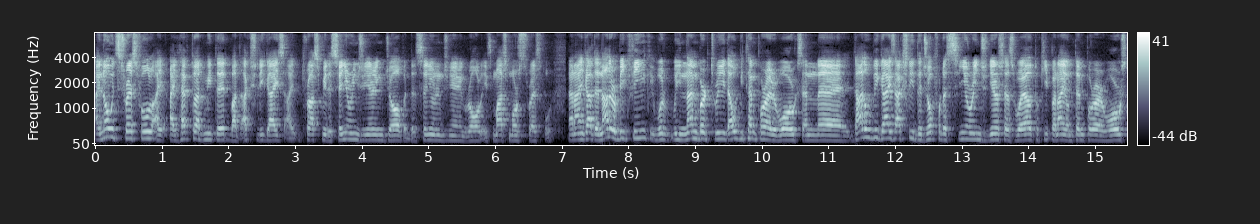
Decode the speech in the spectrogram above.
I know it's stressful, I, I have to admit it, but actually guys, I trust me, the senior engineering job and the senior engineering role is much more stressful. And I got another big thing, it would be number three, that would be temporary works. And uh, that would be guys actually the job for the senior engineers as well, to keep an eye on temporary works.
